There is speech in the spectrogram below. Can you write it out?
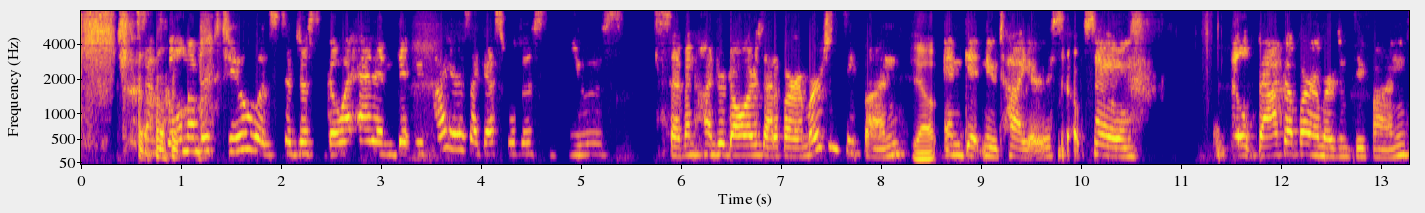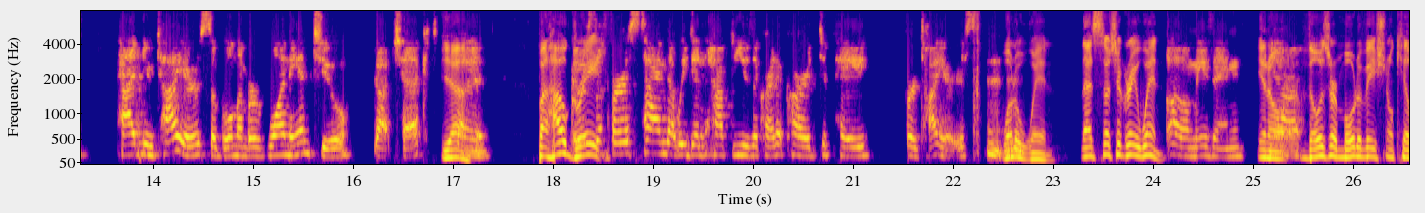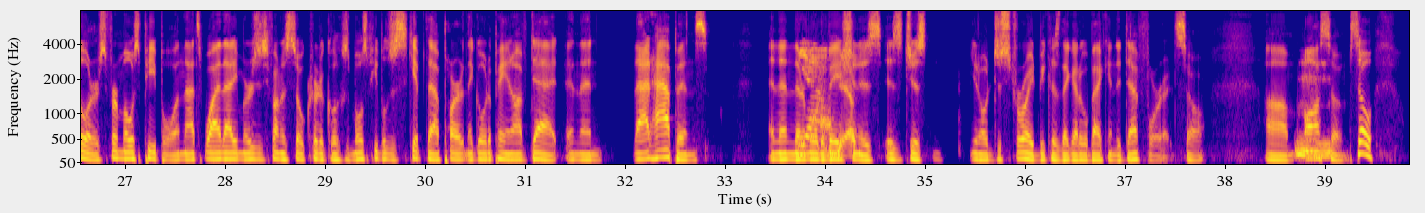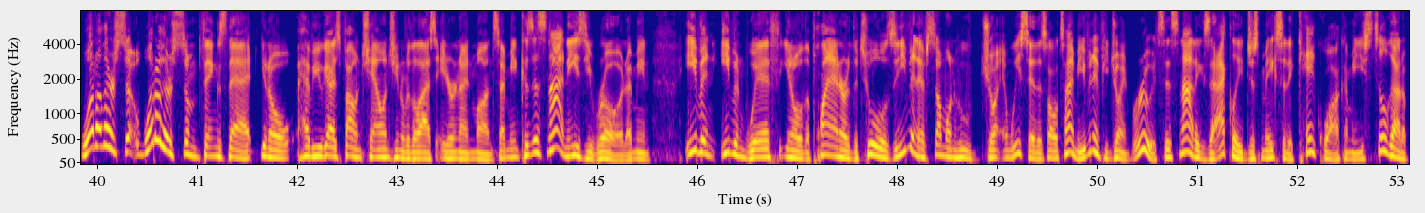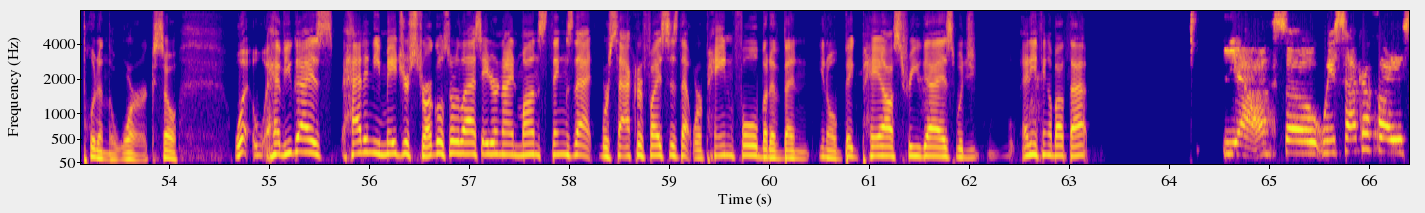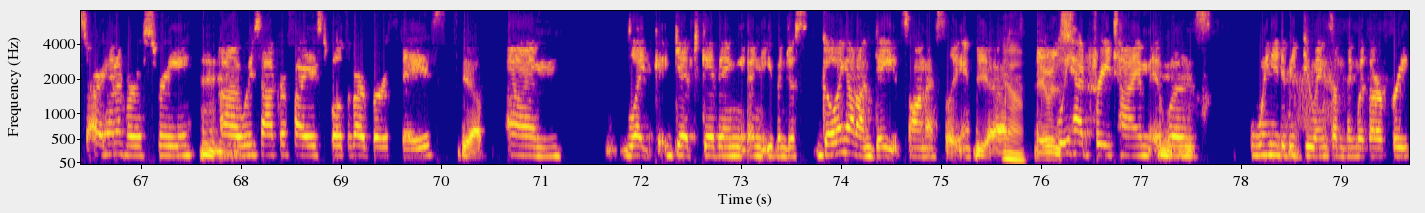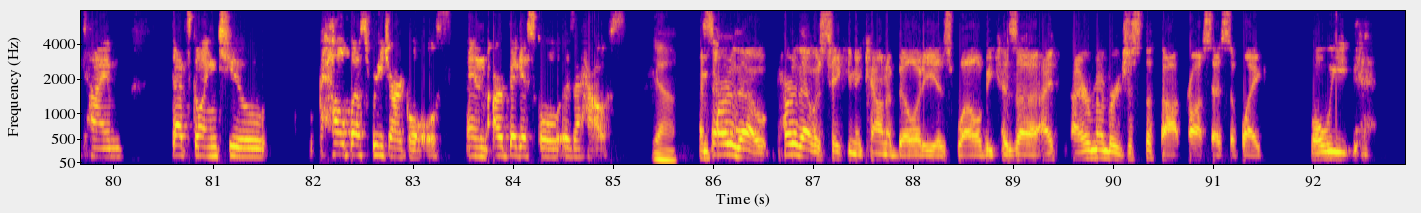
Since goal number two was to just go ahead and get new tires, I guess we'll just use seven hundred dollars out of our emergency fund Yep. and get new tires. Yep. So built back up our emergency fund, had new tires. So goal number one and two got checked. Yeah. But But how it great! was the first time that we didn't have to use a credit card to pay for tires. Mm-hmm. What a win! That's such a great win. Oh, amazing. You know, Yeah. those are motivational killers for most people, and that's why that emergency fund is so critical because most people just skip that part and they go to paying off debt, and then that happens, and then their Yeah. motivation Yep. is is just you know destroyed because they got to go back into debt for it. So. Um, Mhm. Awesome. So, what other what other some things that you know have you guys found challenging over the last eight or nine months? I mean, because it's not an easy road. I mean, even even with you know the plan or the tools, even if someone who join and we say this all the time, even if you join Roots, it's not exactly just makes it a cakewalk. I mean, you still got to put in the work. So, what have you guys had any major struggles over the last eight or nine months? Things that were sacrifices that were painful, but have been you know big payoffs for you guys. Would you anything about that? Yeah. So we sacrificed our anniversary. Mhm. Uh, we sacrificed both of our birthdays. yeah, Um, like gift giving and even just going out on dates, honestly. yeah, It was we had free time. It Mhm. was we need to be doing something with our free time that's going to help us reach our goals. And our biggest goal is a house. Yeah. And So- part of that, part of that was taking accountability as well, because uh, I I remember just the thought process of like, well, we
